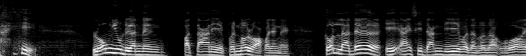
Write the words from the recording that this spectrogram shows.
ได้ลงอยู่เดือนหนึ่งปัตตานี่เพิ่นมาหลอกว่าจังไหนกดละเด้อ AI สิดันดีว่าสันเพิ่นว่าโอ้ย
